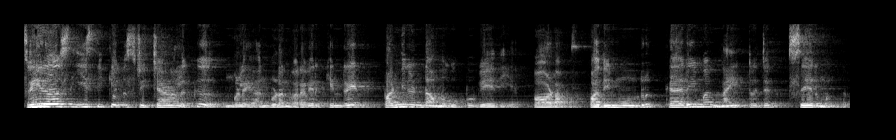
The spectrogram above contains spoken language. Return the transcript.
ஸ்ரீதாஸ் ஈசி கெமிஸ்ட்ரி சேனலுக்கு உங்களை அன்புடன் வரவேற்கின்றேன். பன்னிரெண்டாம் வகுப்பு வேதியியல் பாடம் பதிமூன்று கரிம நைட்ரஜன் சேர்மங்கள்.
